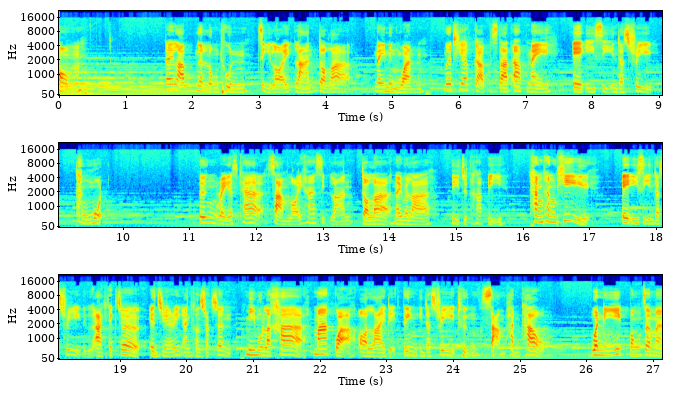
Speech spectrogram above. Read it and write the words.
com ได้รับเงินลงทุน 400 ล้านดอลลาร์ใน 1 วัน เมื่อเทียบกับสตาร์ทอัพใน AEC Industry ทั้งหมด ซึ่ง raise แค่ 350 ล้านดอลลาร์ในเวลา 4.5 ปี ทั้งทั้งที่ AEC Industry หรือ Architecture Engineering and Construction มีมูลค่ามากกว่า Online Dating Industry ถึง 3,000 เท่า วันนี้ป้องจะมา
